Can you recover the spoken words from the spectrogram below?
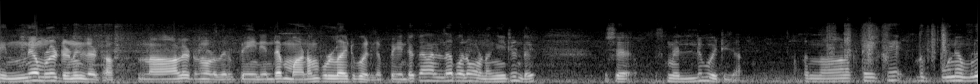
വന്നോ ഇന്ന് നമ്മൾ ഇടണില്ല കേട്ടോ നാളെ ഇടണുള്ളത് ഒരു പെയിന്റിന്റെ മണം ഫുള്ളായിട്ട് പോയിട്ടില്ല. പെയിന്റ് ഒക്കെ നല്ലപോലെ ഉണങ്ങിയിട്ടുണ്ട്. പക്ഷെ സ്മെല്ല് പോയിട്ടില്ല. അപ്പൊ നാളത്തേക്ക് ഇതിപ്പോ നമ്മൾ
